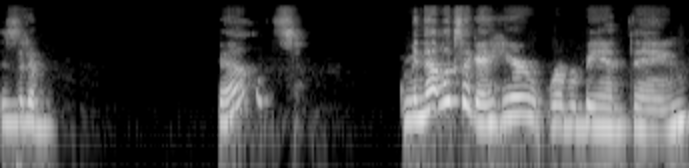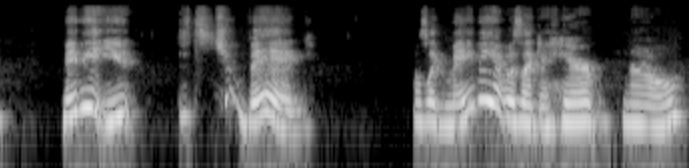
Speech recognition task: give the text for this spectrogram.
is it a belt? I mean, that looks like a hair rubber band thing. Maybe it, you, it's too big. I was like, maybe it was like a hair, no.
